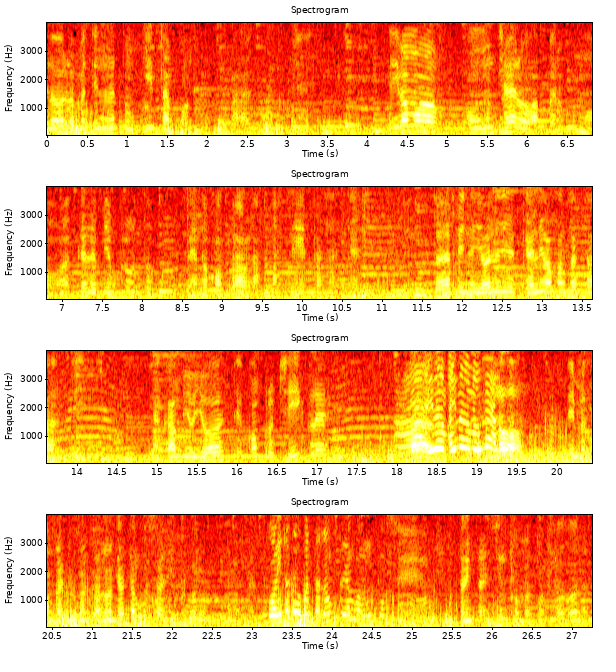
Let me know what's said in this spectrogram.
lo, lo metí en una tunquita porque para eso. Íbamos con un chero, va, pero como aquel es bien bruto, queriendo comprar unas paletas, no sé qué. Entonces vine yo le dije que él iba a malgastar el piso. En cambio yo este, compro chicle. Ah, Para- ahí no, ahí no. No, y me compré este pantalón, ya está el gusadito, pero no lo sé. Bonito tu pantalón, bien bonito. Sí, 35 me costó dólares.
